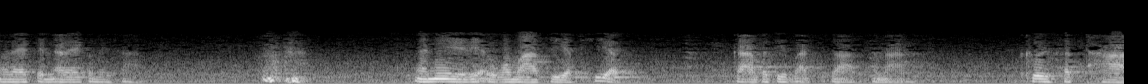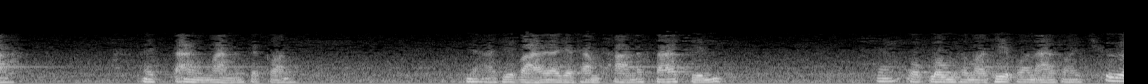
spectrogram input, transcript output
อะไรเป็นอะไรก็ไม่ทราบ อันนี้เรียกว่ามาเปรียบเทียบการปฏิบัติศาสนา คือศรัทธาให้ตั้งมั่นซะก่อนเนี่ยอธิบายเราจะทำทานรักษาศีลอบรมสมาธิภาวนาก็ให้เชื่อ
